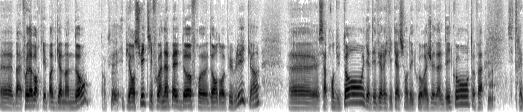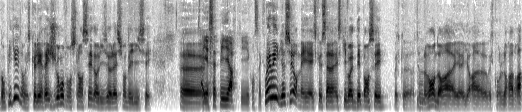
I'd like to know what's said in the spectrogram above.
euh, bah, il faut d'abord qu'il n'y ait pas de gamins dedans. et puis ensuite, il faut un appel d'offres euh, d'ordre public. Hein. ça prend du temps, il y a des vérifications des cours régionales des comptes. Enfin, c'est très compliqué. Donc, est-ce que les régions vont se lancer dans l'isolation des lycées? Euh, ah, il y a 7 milliards qui est consacré. Oui, oui, bien sûr, mais est-ce que ça, est-ce qu'ils vont être dépensés Parce que simplement, on aura, il y aura, est-ce qu'on l'aura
